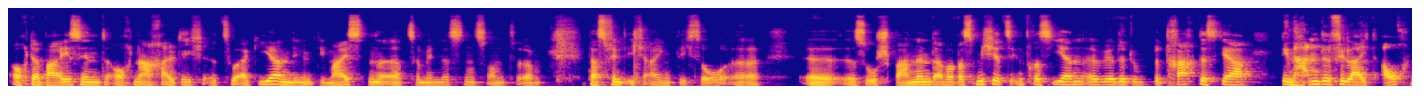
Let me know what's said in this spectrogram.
auch dabei sind, auch nachhaltig äh, zu agieren, die, die meisten äh, zumindestens. Und ähm, das finde ich eigentlich so, äh, äh, so spannend. Aber was mich jetzt interessieren äh, würde, du betrachtest ja den Handel vielleicht auch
